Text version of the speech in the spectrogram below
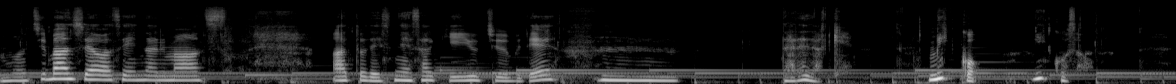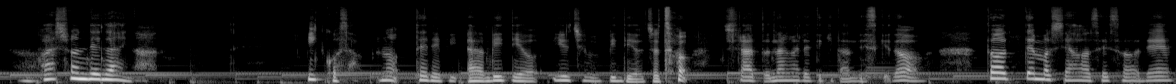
もう一番幸せになります。あとですねさっき YouTube でうーん誰だっけ？みっこみっこさん。ファッションデザイナー、みっこさんのテレビ、あ、ビデオ、YouTube ビデオちょっと ちらっと流れてきたんですけど、とっても幸せそうで、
